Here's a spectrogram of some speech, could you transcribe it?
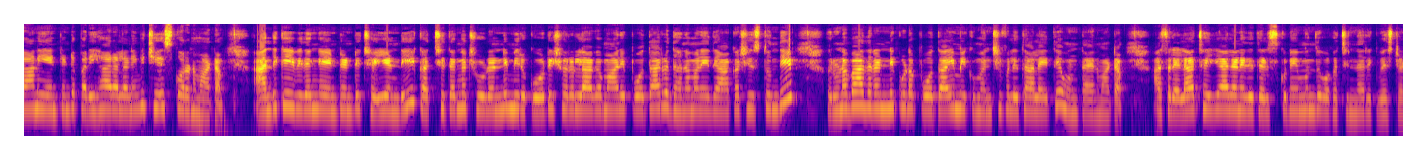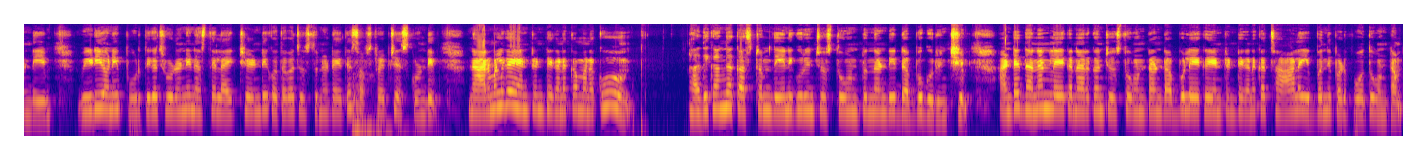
కానీ ఏంటంటే పరిహారాలు అనేవి చేసుకోరనమాట అందుకే ఈ విధంగా ఏంటంటే చేయండి. ఖచ్చితంగా చూడండి. మీరు కోటీశ్వరులాగా మారిపోతారు. ధనం అనేది ఆకర్షిస్తుంది. రుణబాధలన్నీ కూడా పోతాయి. మీకు మంచి ఫలితాలు అయితే ఉంటాయన్నమాట. అసలు ఎలా చేయాలనేది తెలుసుకునే ముందు ఒక చిన్న రిక్వెస్ట్ అండి. వీడియోని పూర్తిగా చూడండి. నస్తే లైక్ చేయండి. కొత్తగా చూస్తున్నట్టయితే సబ్స్క్రైబ్ చేసుకోండి. నార్మల్గా ఏంటంటే కనుక మనకు అధికంగా కష్టం దేని గురించి వస్తూ ఉంటుందండి? డబ్బు గురించి. అంటే ధనం లేక నరకం చూస్తూ ఉంటాం. డబ్బు లేక ఏంటంటే కనుక చాలా ఇబ్బంది పడిపోతూ ఉంటాం.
